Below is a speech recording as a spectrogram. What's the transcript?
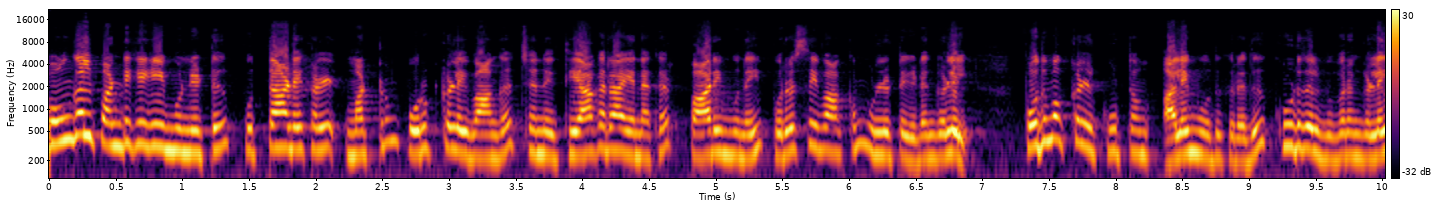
பொங்கல் பண்டிகையை முன்னிட்டு புத்தாடைகள் மற்றும் பொருட்களை வாங்க சென்னை தியாகராய நகர் பாரிமுனை புரசைவாக்கம் உள்ளிட்ட இடங்களில் பொதுமக்கள் கூட்டம் அலைமோதுகிறது. கூடுதல் விவரங்களை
